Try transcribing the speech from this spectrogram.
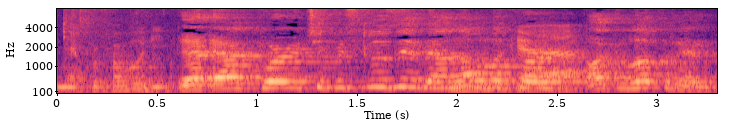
Minha cor favorita. É, é a cor tipo exclusiva, é a nova cor. Olha que louco nele.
